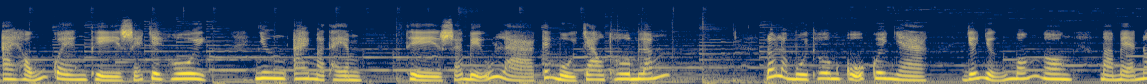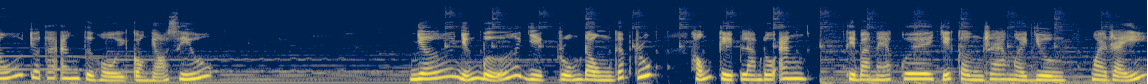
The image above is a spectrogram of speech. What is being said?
ai hỏng quen thì sẽ chê hôi nhưng ai mà thèm thì sẽ biểu là cái mùi chao thơm lắm. Đó là mùi thơm của quê nhà với những món ngon mà mẹ nấu cho ta ăn từ hồi còn nhỏ xíu. Nhớ những bữa việc ruộng đồng gấp rút, không kịp làm đồ ăn, thì bà mẹ quê chỉ cần ra ngoài giường, ngoài rẫy,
